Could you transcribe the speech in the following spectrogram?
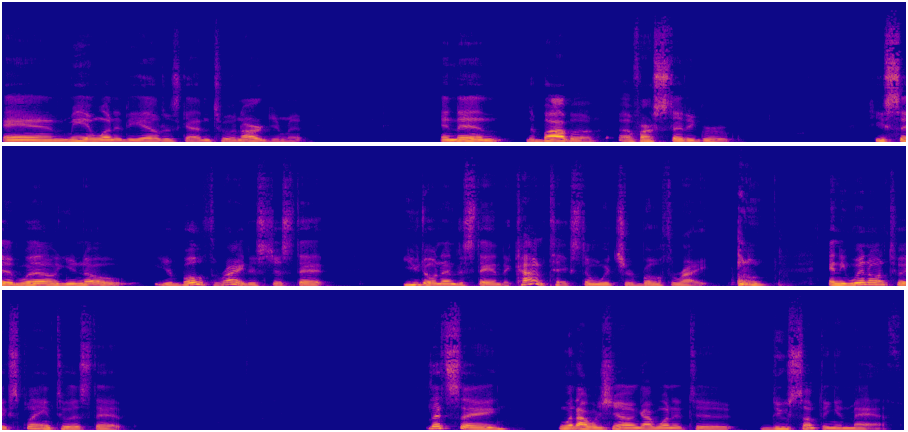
And me and one of the elders got into an argument. And then the Baba of our study group, he said, Well, you know, you're both right. It's just that you don't understand the context in which you're both right. and he went on to explain to us that, let's say, when I was young, I wanted to do something in math.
